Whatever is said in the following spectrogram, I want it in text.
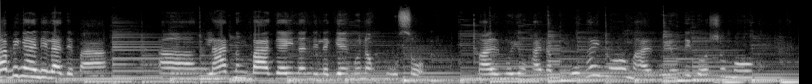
Sabi nga nila, di ba, ang lahat ng bagay na nilagyan mo ng puso, mahal mo yung hanap buhay mo, mahal mo yung negosyo mo,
